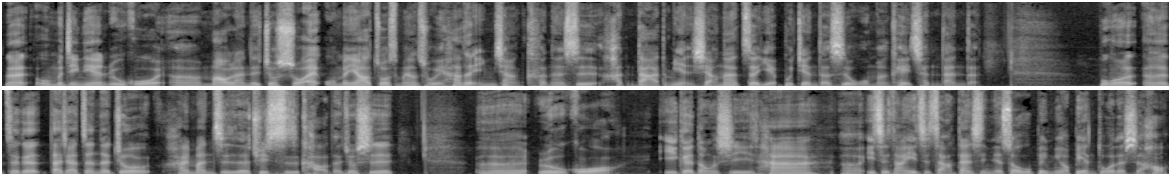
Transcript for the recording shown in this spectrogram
那我们今天如果呃贸然的就说，哎，我们要做什么样的处理，它的影响可能是很大的面向，那这也不见得是我们可以承担的。不过，呃，这个大家真的就还蛮值得去思考的，就是，呃，如果一个东西它呃一直涨一直涨，但是你的收入并没有变多的时候，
